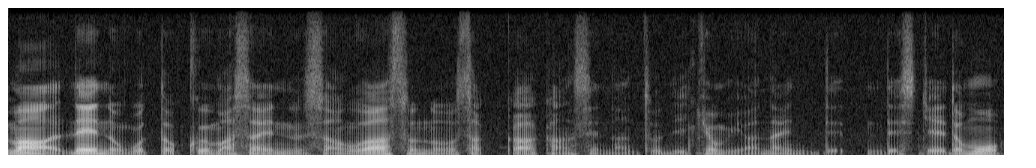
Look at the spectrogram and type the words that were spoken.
まあ例のごとく正犬さんはそのサッカー観戦などに興味はないんでですけれども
